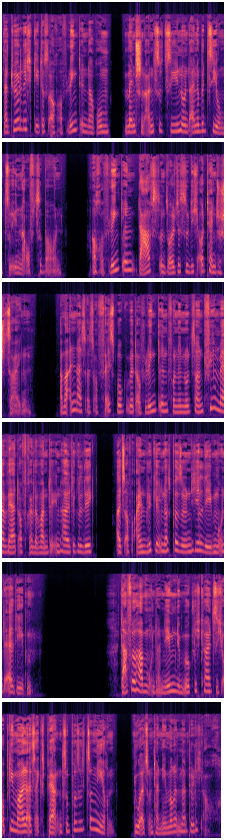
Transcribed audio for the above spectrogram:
Natürlich geht es auch auf LinkedIn darum, Menschen anzuziehen und eine Beziehung zu ihnen aufzubauen. Auch auf LinkedIn darfst und solltest du dich authentisch zeigen. Aber anders als auf Facebook wird auf LinkedIn von den Nutzern viel mehr Wert auf relevante Inhalte gelegt, als auf Einblicke in das persönliche Leben und Erleben. Dafür haben Unternehmen die Möglichkeit, sich optimal als Experten zu positionieren. Du als Unternehmerin natürlich auch.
